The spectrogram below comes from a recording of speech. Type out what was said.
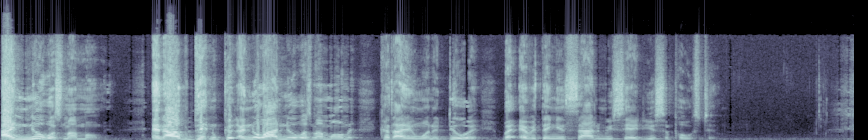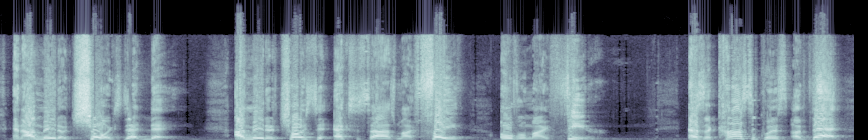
I knew it was my moment. And I didn't, I know I knew it was my moment because I didn't want to do it, but everything inside of me said you're supposed to. And I made a choice that day. I made a choice to exercise my faith over my fear. As a consequence of that,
